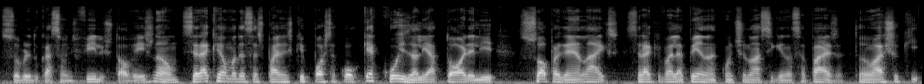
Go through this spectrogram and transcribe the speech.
sobre educação de filhos? Talvez não. Será que é uma dessas páginas que que posta qualquer coisa aleatória ali só para ganhar likes, será que vale a pena continuar seguindo essa página? Então eu acho que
